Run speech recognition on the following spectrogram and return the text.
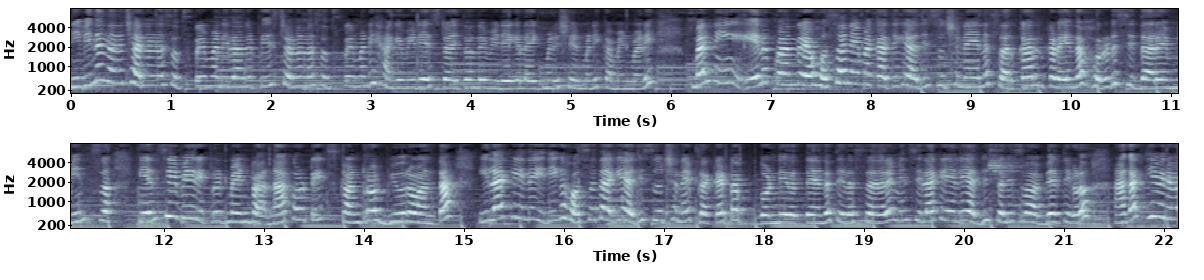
ನೀವಿನ್ನ ನನ್ನ ಚಾನಲ್ನ ಸಬ್ಸ್ಕ್ರೈಬ್ ಮಾಡಿಲ್ಲ ಅಂದ್ರೆ ಪ್ಲೀಸ್ ಚಾನಲ್ನ ಸಬ್ಸ್ಕ್ರೈಬ್ ಮಾಡಿ. ಹಾಗೆ ವಿಡಿಯೋ ಇಷ್ಟ ಆಯ್ತು ಅಂದ್ರೆ ವಿಡಿಯೋಗೆ ಲೈಕ್ ಮಾಡಿ ಶೇರ್ ಮಾಡಿ ಕಮೆಂಟ್ ಮಾಡಿ. ಬನ್ನಿ, ಏನಪ್ಪಾ ಅಂದ್ರೆ ಹೊಸ ನೇಮಕಾತಿಗೆ ಅಧಿಸೂಚನೆಯನ್ನು ಸರ್ಕಾರದ ಕಡೆಯಿಂದ ಹೊರಡಿಸಿದ್ದಾರೆ. Means N C B recruitment narcotics control bureau ಅಂತ ಇಲಾಖೆಯಿಂದ ಇದೀಗ ಹೊಸದಾಗಿ ಅಧಿಸೂಚನೆ ಪ್ರಕಟಗೊಂಡಿರುತ್ತೆ ಅಂತ ತಿಳಿಸ್ತಾ ಇದ್ದಾರೆ. ಮೀನ್ಸ್ ಇಲಾಖೆಯಲ್ಲಿ ಅರ್ಜಿ ಸಲ್ಲಿಸುವ ಅಭ್ಯರ್ಥಿಗಳು ಅಗತ್ಯವಿರುವ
